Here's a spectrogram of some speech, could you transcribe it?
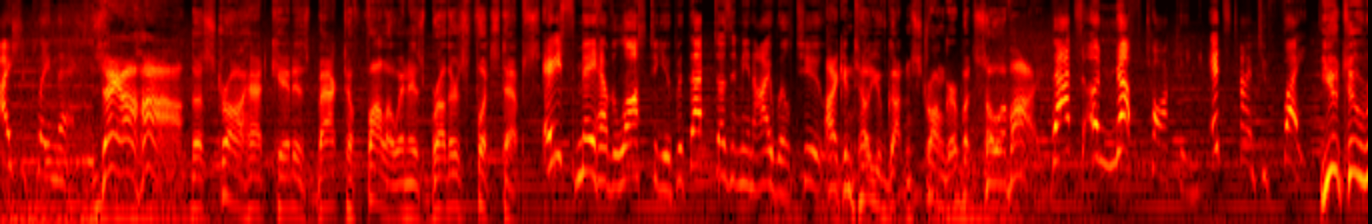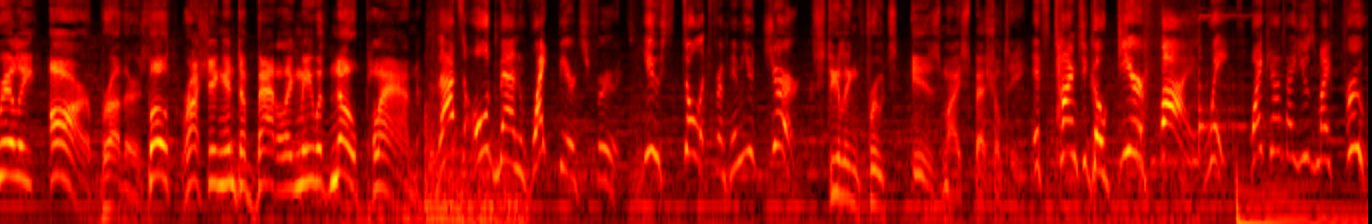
I should play next. Zehaha! The Straw Hat Kid is back to follow in his brother's footsteps. Ace may have lost to you, but that doesn't mean I will too. I can tell you've gotten stronger, but so have I. That's enough talking. It's time to fight. You two really are brothers, both rushing into battling me with no plan. That's Old Man Whitebeard's fruit. You stole it from him, you jerk. Stealing fruits is my specialty. It's time to go Gear 5. Wait, why can't I use my fruit?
